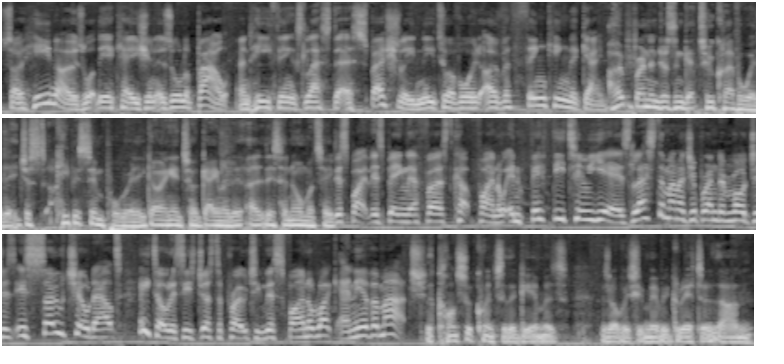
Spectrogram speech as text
so he knows what the occasion is all about, and he thinks Leicester especially need to avoid overthinking the game. I hope Brendan doesn't get too clever with it. Just keep it simple, really, going into a game of uh, this enormity. Despite this being their first cup final in 52 years, Leicester manager Brendan Rodgers is so chilled out, he told us he's just approaching this final like any other match. The consequence of the game is, is obviously maybe greater than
